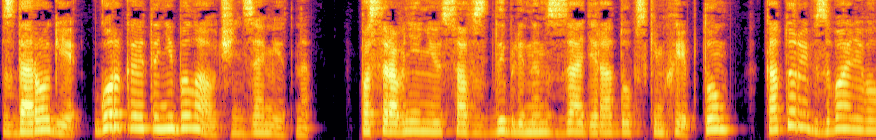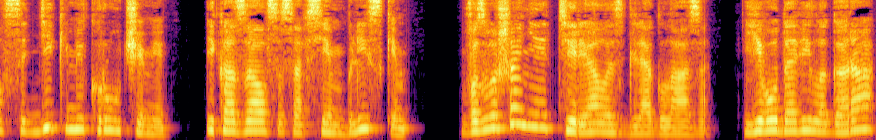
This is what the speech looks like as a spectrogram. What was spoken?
С дороги горка эта не была очень заметна. По сравнению со вздыбленным сзади Родопским хребтом, который взваливался дикими кручами и казался совсем близким, возвышение терялось для глаза. Его давила гора,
